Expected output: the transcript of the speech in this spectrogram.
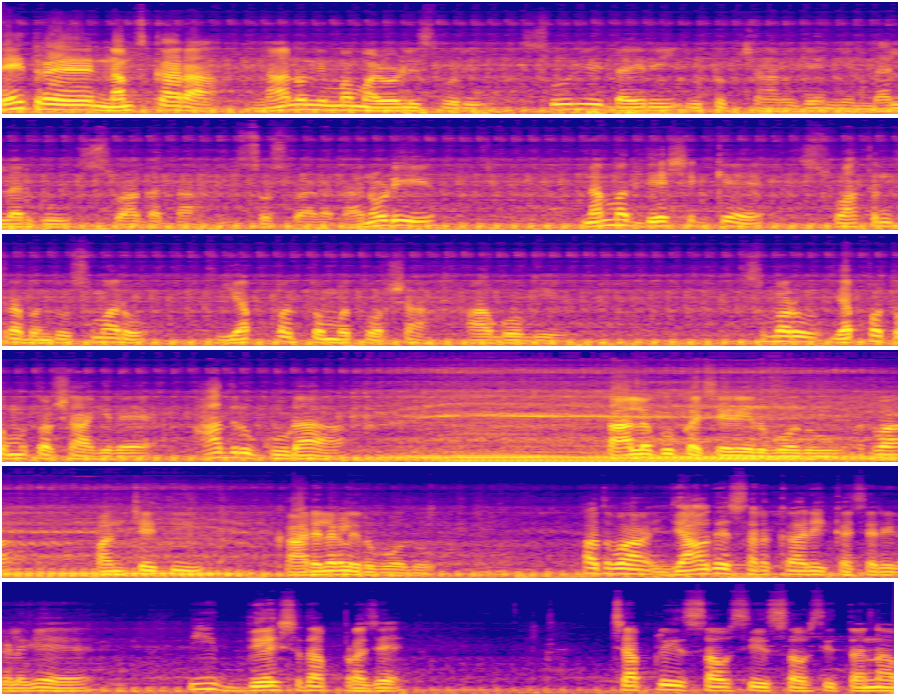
ಸ್ನೇಹಿತರೆ, ನಮಸ್ಕಾರ. ನಾನು ನಿಮ್ಮ ಮಳವಳ್ಳಿ ಸೂರಿ ಸೂರಿ ಡೈರಿ ಯೂಟ್ಯೂಬ್ ಚಾನಲ್ಗೆ ನಿಮ್ಮೆಲ್ಲರಿಗೂ ಸ್ವಾಗತ, ಸುಸ್ವಾಗತ. ನೋಡಿ, ನಮ್ಮ ದೇಶಕ್ಕೆ ಸ್ವಾತಂತ್ರ್ಯ ಬಂದು ಸುಮಾರು ಎಪ್ಪತ್ತೊಂಬತ್ತು ವರ್ಷ ಆಗೋಗಿ, ಸುಮಾರು ಎಪ್ಪತ್ತೊಂಬತ್ತು ವರ್ಷ ಆಗಿದೆ. ಆದರೂ ಕೂಡ ತಾಲೂಕು ಕಚೇರಿ ಇರ್ಬೋದು ಅಥವಾ ಪಂಚಾಯತಿ ಕಾರ್ಯಾಲಯಗಳಿರ್ಬೋದು ಅಥವಾ ಯಾವುದೇ ಸರ್ಕಾರಿ ಕಚೇರಿಗಳಿಗೆ ಈ ದೇಶದ ಪ್ರಜೆ ಚಪ್ಪಲಿ ಸವಸಿ ಸವಸಿ ತನ್ನ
